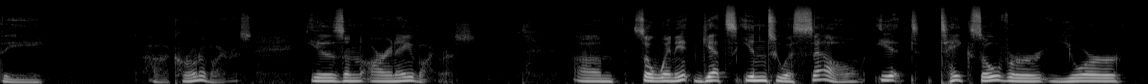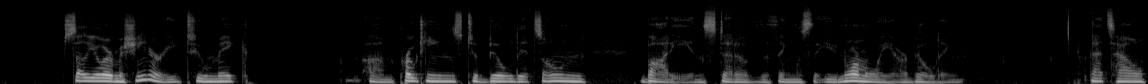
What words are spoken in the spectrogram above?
the uh, coronavirus, is an RNA virus. Um, so when it gets into a cell, it takes over your cellular machinery to make um, proteins to build its own body instead of the things that you normally are building. That's how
